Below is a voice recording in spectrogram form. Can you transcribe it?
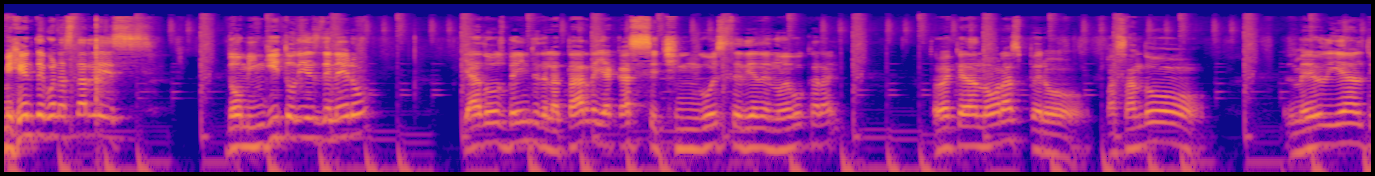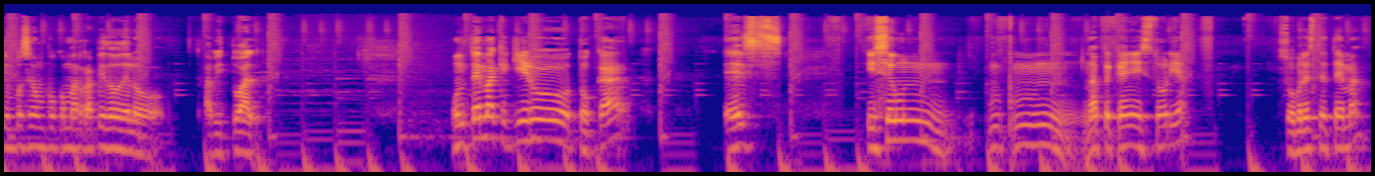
Mi gente, buenas tardes. Dominguito 10 de enero, ya 2.20 de la tarde, ya casi se chingó este día de nuevo, caray. Todavía quedan horas, pero pasando el mediodía el tiempo se va un poco más rápido de lo habitual. Un tema que quiero tocar es, hice un, una pequeña historia sobre este tema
